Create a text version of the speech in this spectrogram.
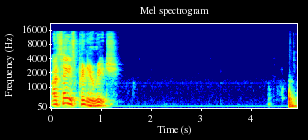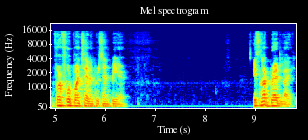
I'd say it's pretty rich for 4.7% beer. It's not bread like.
